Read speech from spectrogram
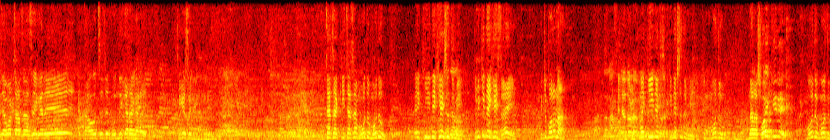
এই যে আমার চাচা আছে এখানে তা হচ্ছে যে বন্দি কারাগারায় ঠিক আছে নি? চাচা কি চাচা? মধু মধু। এই কি দেখে এসো তুমি? তুমি কি দেখে এসো এই একটু বলো না। কি দেখছ? কি দেখছ তুমি? কি মধু? না মধু মধু।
